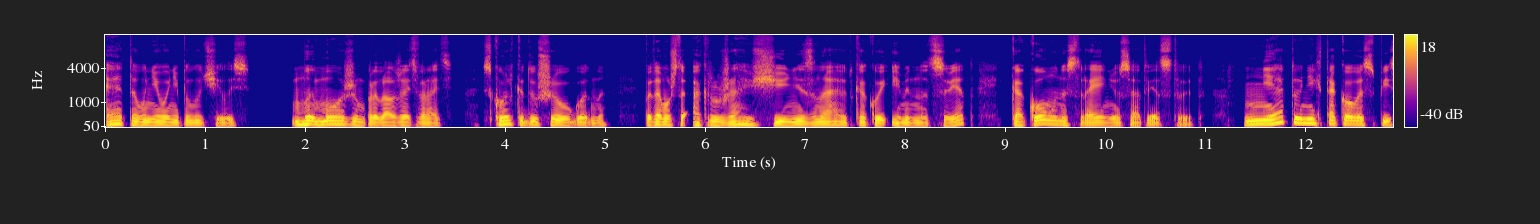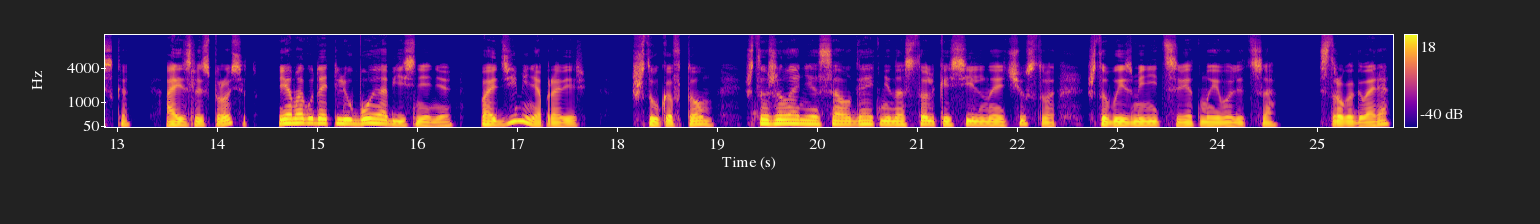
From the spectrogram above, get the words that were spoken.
это у него не получилось. Мы можем продолжать врать, сколько душе угодно, потому что окружающие не знают, какой именно цвет какому настроению соответствует. Нет у них такого списка. А если спросят, я могу дать любое объяснение. Пойди меня проверь. Штука в том, что желание солгать не настолько сильное чувство, чтобы изменить цвет моего лица. Строго говоря,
